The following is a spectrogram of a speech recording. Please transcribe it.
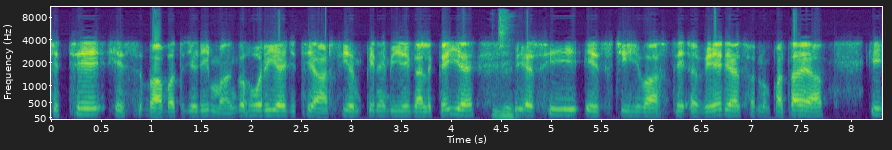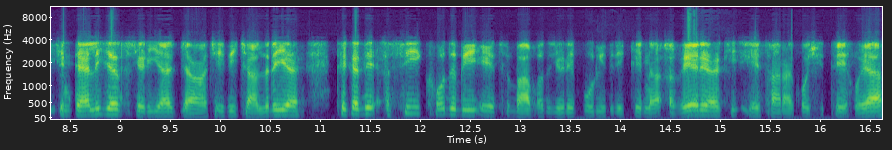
ਜਿੱਥੇ ਇਸ ਬਾਬਤ ਜਿਹੜੀ ਮੰਗ ਹੋ ਰਹੀ ਹੈ ਜਿੱਥੇ ਆਰਸੀਐਮਪੀ ਨੇ ਵੀ ਇਹ ਗੱਲ ਕਹੀ ਹੈ ਵੀ ਅਸੀਂ ਇਸ ਚੀਜ਼ ਵਾਸਤੇ ਅਵੇਅਰ ਆ ਸਾਨੂੰ ਪਤਾ ਆ ਕਿ ਇੰਟੈਲੀਜੈਂਸ ਜਿਹੜੀ ਆ ਜਾਂਚ ਇਹਦੀ ਚੱਲ ਰਹੀ ਹੈ ਤੇ ਕਹਿੰਦੇ ਅਸੀਂ ਖੁਦ ਵੀ ਇਸ ਬਾਬਤ ਜਿਹੜੇ ਪੂਰੀ ਤਰੀਕੇ ਨਾਲ ਅਵੇਅਰ ਆ ਕਿ ਇਹ ਸਾਰਾ ਕੁਝ ਇੱਥੇ ਹੋਇਆ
